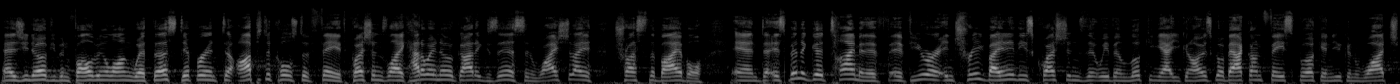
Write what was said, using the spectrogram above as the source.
as you know, if you've been following along with us, different uh, obstacles to faith. Questions like, How do I know God exists? And why should I trust the Bible? And uh, it's been a good time. And if, if you are intrigued by any of these questions that we've been looking at, you can always go back on Facebook and you can watch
